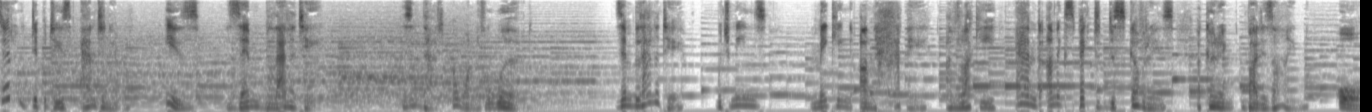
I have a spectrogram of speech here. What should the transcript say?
Serendipity's antonym is zemblanity. Isn't that a wonderful word? Zemblanity, which means making unhappy, unlucky, and unexpected discoveries occurring by design, or,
